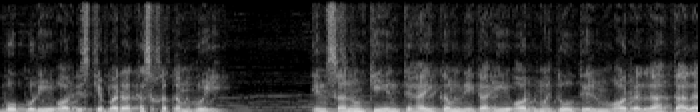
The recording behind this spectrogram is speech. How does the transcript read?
وہ بری اور اس کے برعکس ختم ہوئی۔ انسانوں کی انتہائی کم نگاہی اور محدود علم اور اللہ تعالیٰ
